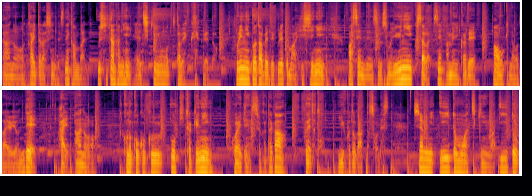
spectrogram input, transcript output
あの、書いたらしいんですね、看板に。牛なのに、えー、チキンをもっと食べてくれと。鶏肉を食べてくれと、まあ、必死に、ま、宣伝する、そのユニークさがですね、アメリカで、ま、大きな話題を呼んで、はい、あの、この広告をきっかけにご来店する方が増えたということがあったそうです。ちなみに、イートモアチキンは、イート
